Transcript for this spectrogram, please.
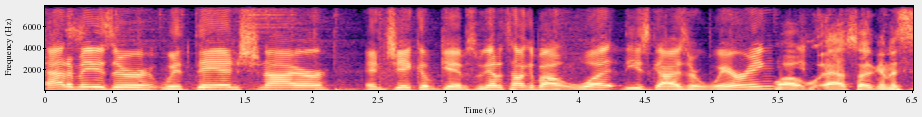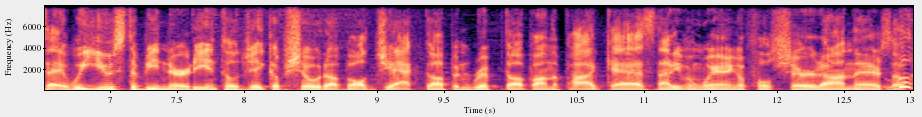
Adam Aizer with Dan Schneier and Jacob Gibbs. We got to talk about what these guys are wearing. Well, that's what I was gonna say. We used to be nerdy until Jacob showed up all jacked up and ripped up on the podcast, not even wearing a full shirt on there. So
